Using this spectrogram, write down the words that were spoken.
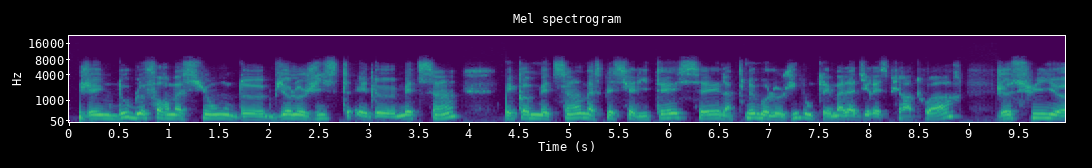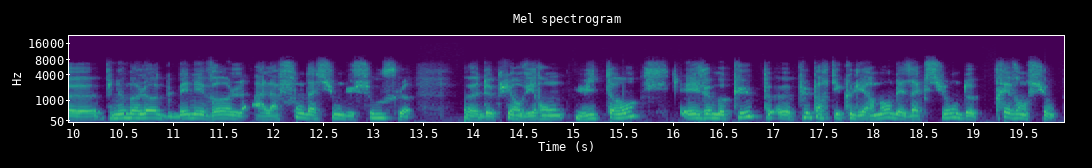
J'ai une double formation de biologiste et de médecin. Et comme médecin, ma spécialité, c'est la pneumologie, donc les maladies respiratoires. Je suis euh, pneumologue bénévole à la Fondation du Souffle depuis environ huit ans et je m'occupe euh, plus particulièrement des actions de prévention.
